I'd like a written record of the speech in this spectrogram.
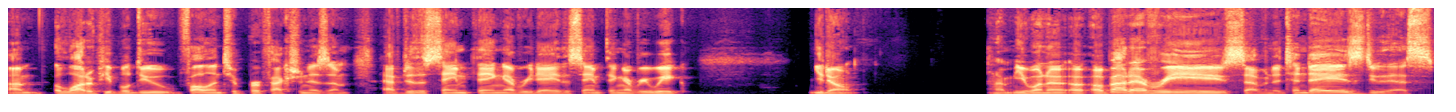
um, a lot of people do fall into perfectionism. I have to do the same thing every day, the same thing every week. You don't. Um, you want to about every seven to ten days do this.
